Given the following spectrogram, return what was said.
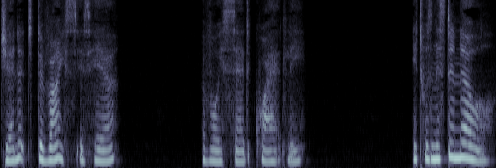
Janet Device is here, a voice said quietly. It was Mr. Noel.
